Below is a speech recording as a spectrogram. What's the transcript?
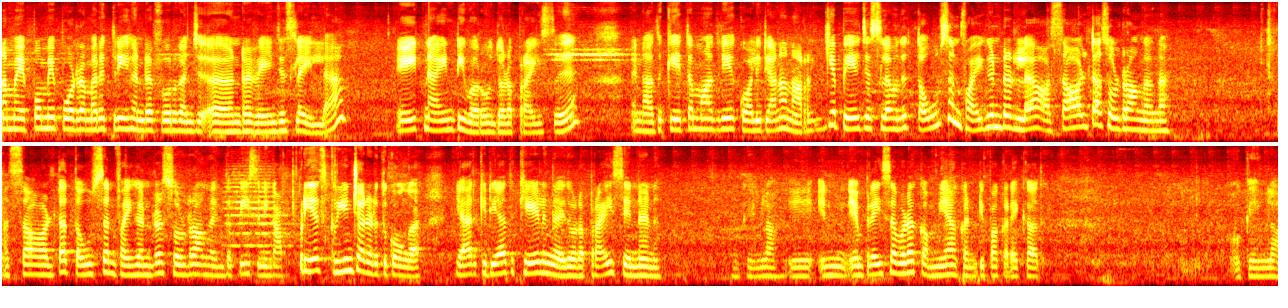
நம்ம எப்போவுமே போடுற மாதிரி three hundred four hundred hundred ரேஞ்சஸில் இல்லை. எயிட் நைன்ட்டி வரும் இதோட ப்ரைஸு அண்ட் அதுக்கேற்ற மாதிரியே குவாலிட்டி ஆனால் நிறைய பேஜஸில் வந்து தௌசண்ட் ஃபைவ் ஹண்ட்ரடில் அசால்ட்டாக சொல்கிறாங்கங்க அசால்ட்டாக தௌசண்ட் ஃபைவ் ஹண்ட்ரட் சொல்கிறாங்க இந்த பீஸ் நீங்கள் அப்படியே ஸ்க்ரீன்ஷாட் எடுத்துக்கோங்க. யார்கிட்டயாவது கேளுங்க இதோட ப்ரைஸ் என்னன்னு. ஓகேங்களா? என் என் ப்ரைஸை விட கம்மியாக கண்டிப்பாக கிடைக்காது. ஓகேங்களா?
